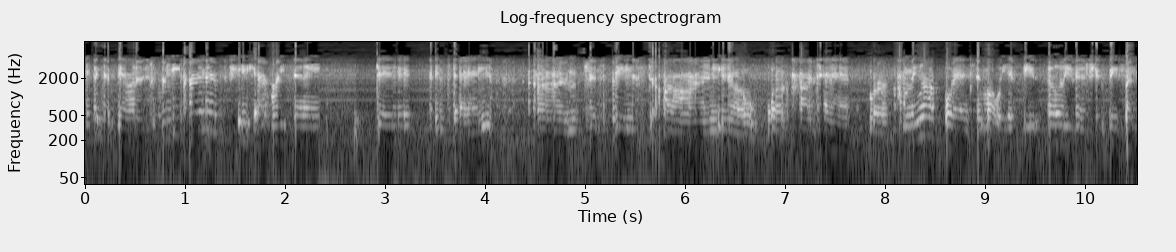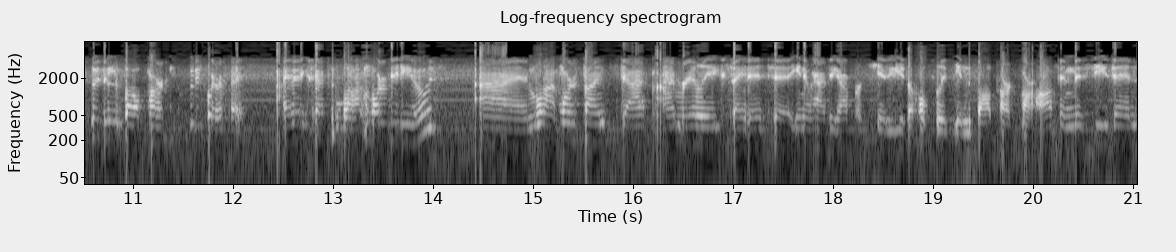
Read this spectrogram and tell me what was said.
thing, to be honest. We kind of take everything day to day, um, just based on, you know, what content we're coming up with and what we have the ability to shoot based on who's in the ballpark, who's where fit. I would expect a lot more videos, um, a lot more fun stuff. I'm really excited to, you know, have the opportunity to hopefully be in the ballpark more often this season.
